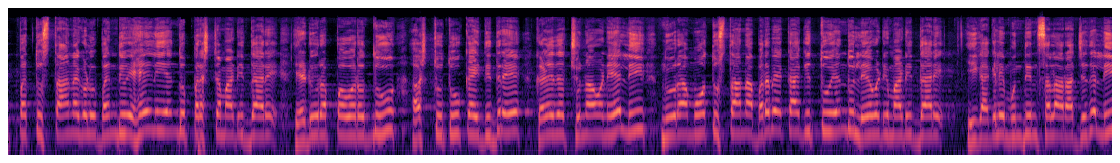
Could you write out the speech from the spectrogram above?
ಇಪ್ಪತ್ತು ಸ್ಥಾನಗಳು ಬಂದಿವೆ ಹೇಳಿ ಎಂದು ಪ್ರಶ್ನೆ ಮಾಡಿದ್ದಾರೆ. ಯಡಿಯೂರಪ್ಪ ಅವರದ್ದು ಅಷ್ಟು ತೂಕ ಇದ್ದಿದ್ರೆ ಕಳೆದ ಚುನಾವಣೆಯಲ್ಲಿ ನೂರ ಮೂವತ್ತು ಸ್ಥಾನ ಬರಬೇಕಾಗಿತ್ತು ಎಂದು ಲೇವಡಿ ಮಾಡಿದ್ದಾರೆ. ಈಗಾಗಲೇ ಮುಂದಿನ ಸಲ ರಾಜ್ಯದಲ್ಲಿ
